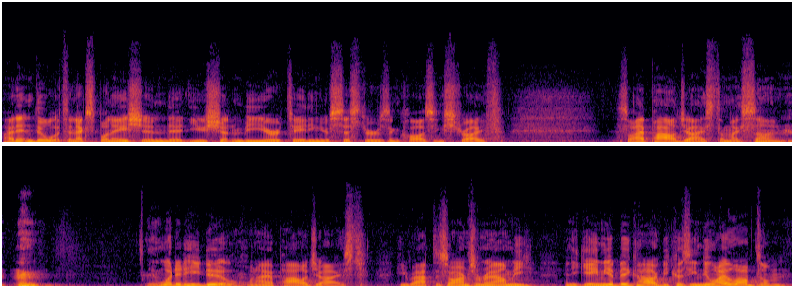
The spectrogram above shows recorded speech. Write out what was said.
I didn't do it with an explanation that you shouldn't be irritating your sisters and causing strife. So I apologized to my son. and what did he do when I apologized? He wrapped his arms around me and he gave me a big hug because he knew I loved him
